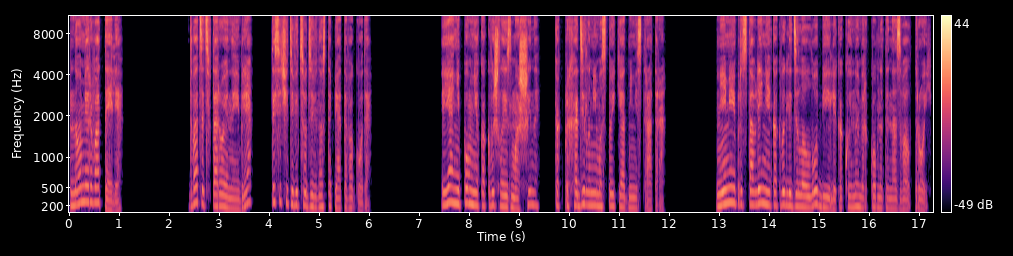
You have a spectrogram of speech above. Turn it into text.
Номер в отеле. 22 ноября 1995 года. Я не помню, как вышла из машины, как проходила мимо стойки администратора. Не имею представления, как выглядело лобби или какой номер комнаты назвал Трой.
